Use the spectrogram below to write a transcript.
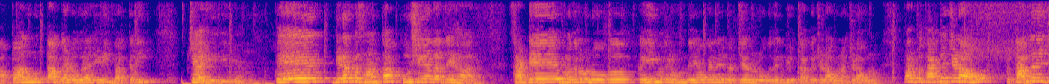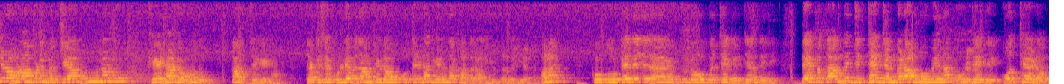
ਆਪਾਂ ਨੂੰ ਧਾਗਾ ਡੋਰ ਆ ਜਿਹੜੀ ਵਰਤਣੀ ਚਾਹੀਦੀ ਆ। ਤੇ ਜਿਹੜਾ ਬਸੰਤ ਆ ਖੁਸ਼ੀਆਂ ਦਾ ਤਿਹਾਰ ਸਾਡੇ ਮਤਲਬ ਲੋਕ ਕਈ ਮਤਲਬ ਹੁੰਦੇ ਆ ਉਹ ਕਹਿੰਦੇ ਨੇ ਬੱਚਿਆਂ ਨੂੰ ਰੋਕਦੇ ਨੇ ਵੀ ਪਤੰਗ ਚੜਾਓ ਨਾ ਚੜਾਓ ਨਾ। ਪਰ ਪਤੰਗ ਚੜਾਓ ਪਤੰਗ ਨੇ ਚੜਾਉਣਾ ਆਪਣੇ ਬੱਚਿਆਂ ਨੂੰ ਉਹਨਾਂ ਨੂੰ ਖੇਠਾਂ ਡਾਉਣ ਦਿਓ ਘਰ 'ਚ ਹੇਠਾਂ। ਜਾਂ ਕਿਸੇ ਖੁੱਲੇ ਮੈਦਾਨ 'ਚ ਡਾਓ ਉੱਥੇ ਜਿਹੜਾ ਗਿਰਨ ਦਾ ਖਤਰਾ ਨਹੀਂ ਹੁੰਦਾ ਬਈ ਹਨਾ? ਕੋ ਕੋਠੇ ਤੇ ਲੋਕ ਬੱਚੇ ਗਿਰ ਜਾਂਦੇ ਨੇ। ਤੇ ਪਤੰਗ ਜਿੱਥੇ ਜੰਗਲਾ ਹੋਵੇ ਨਾ ਕੋਠੇ ਤੇ ਉੱਥੇ ਡਾਓ।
